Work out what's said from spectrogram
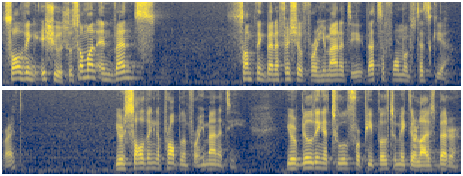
solving issues. So someone invents something beneficial for humanity, that's a form of tazkiyah, right? You're solving a problem for humanity you're building a tool for people to make their lives better.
